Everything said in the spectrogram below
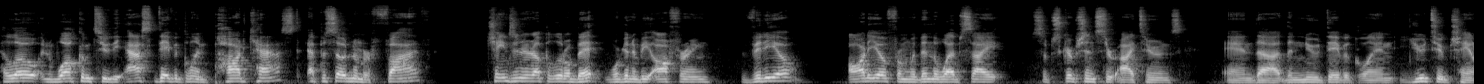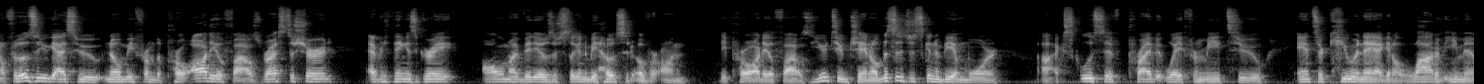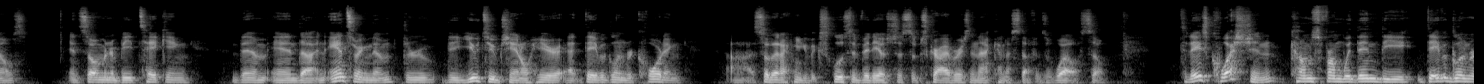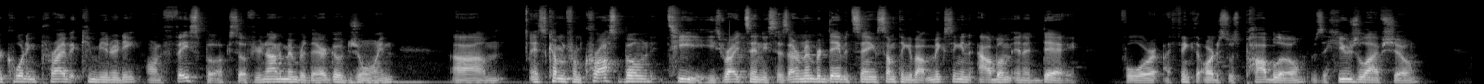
Hello and welcome to the Ask David Glenn podcast, episode number five. Changing it up a little bit, we're going to be offering video, audio from within the website, subscriptions through iTunes, and uh, the new David Glenn YouTube channel. For those of you guys who know me from the Pro Audio Files, rest assured everything is great. All of my videos are still going to be hosted over on the Pro Audio Files YouTube channel. This is just going to be a more uh, exclusive, private way for me to answer Q and A. I get a lot of emails, and so I'm going to be taking them and uh, and answering them through the YouTube channel here at David Glenn Recording, uh, so that I can give exclusive videos to subscribers and that kind of stuff as well. So. Today's question comes from within the David Glenn Recording private community on Facebook. So if you're not a member there, go join. Um, it's coming from Crossbone T. He writes in, he says, I remember David saying something about mixing an album in a day for, I think the artist was Pablo. It was a huge live show.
